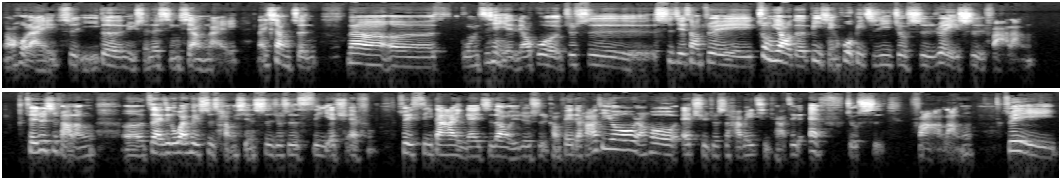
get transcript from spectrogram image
然后后来是以一个女神的形象来来象征，那呃。我们之前也聊过，就是世界上最重要的避险货币之一就是瑞士法郎，所以瑞士法郎，呃，在这个外汇市场显示就是 CHF，所以 C 大家应该知道，也就是 Confederatio，然后 H 就是哈维提卡，这个 F 就是法郎，所以。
